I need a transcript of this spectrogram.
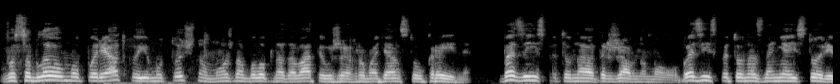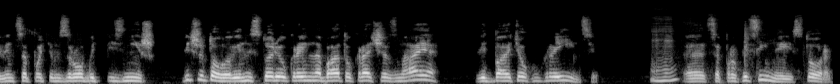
В особливому порядку йому точно можна було б надавати вже громадянство України без іспиту на державну мову, без іспиту на знання історії. Він це потім зробить пізніше. Більше того, він історію України набагато краще знає від багатьох українців. Е, Це професійний історик.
